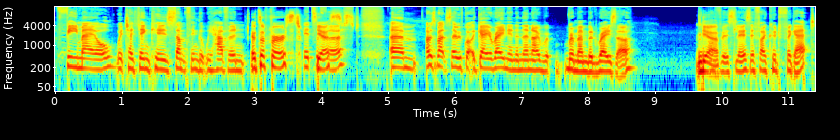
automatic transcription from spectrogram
female, which I think is something that we haven't it's a first. It's a yes. first. Um, I was about to say we've got a gay Iranian, and then I re- remembered Reza, Yeah. obviously, as if I could forget.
